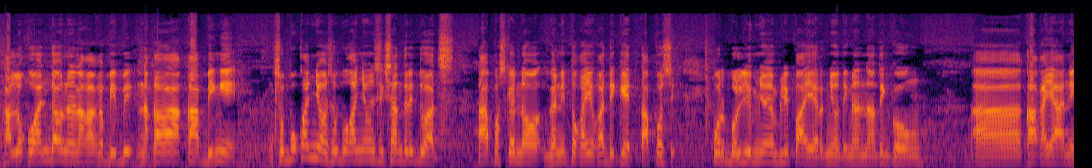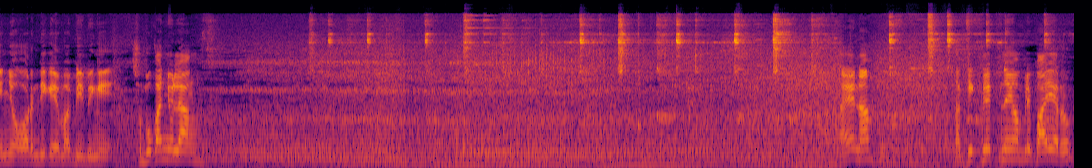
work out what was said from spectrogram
kalukuhan daw na nakakabingi. Subukan nyo, subukan nyo yung 600 watts. Tapos gano, ganito kayo kadikit. Tapos full volume yung amplifier nyo. Tingnan natin kung ah, kakayanin nyo or hindi kayo mabibingi. Subukan nyo lang. Ayan ah. Nagki-clip na yung amplifier oh.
